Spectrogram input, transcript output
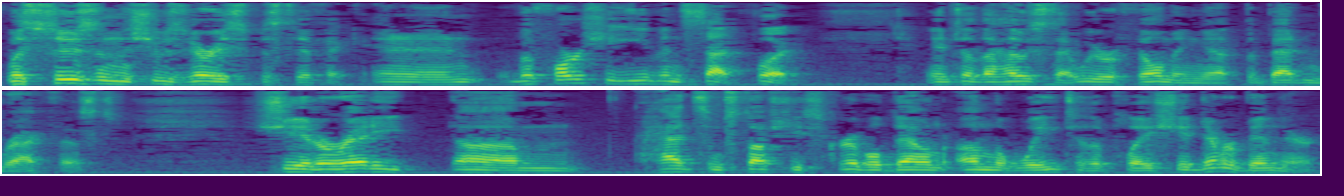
With Susan, she was very specific, and before she even set foot into the house that we were filming at, the bed and breakfast, she had already um, had some stuff she scribbled down on the way to the place. She had never been there,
